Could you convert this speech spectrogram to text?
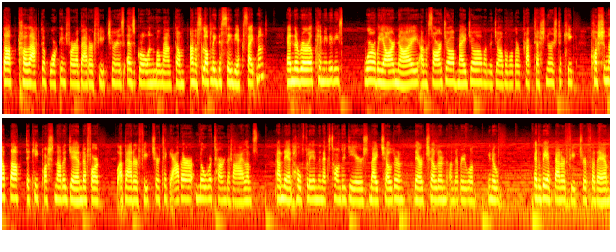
That collective working for a better future is, is growing momentum. And it's lovely to see the excitement in the rural communities where we are now. And it's our job, my job, and the job of other practitioners to keep pushing at that, to keep pushing that agenda for a better future together, no return to violence and then hopefully in the next hundred years, my children, their children, and everyone, you know, it'll be a better future for them.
